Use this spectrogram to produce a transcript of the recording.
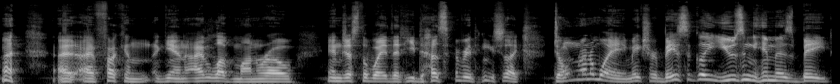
I, I fucking again I love Monroe and just the way that he does everything. She's like, don't run away. Make sure basically using him as bait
